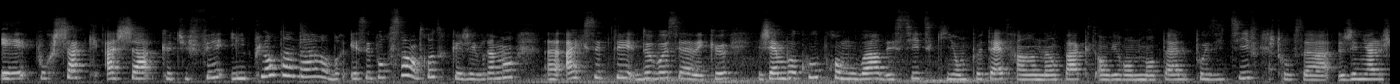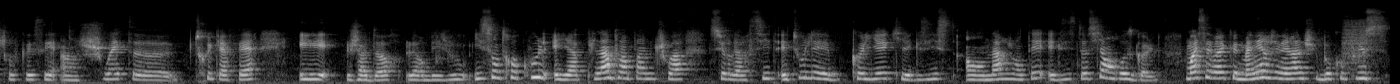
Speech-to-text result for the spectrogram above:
et pour chaque achat que tu fais, ils plantent un arbre et c'est pour ça entre autres que j'ai vraiment euh, accepté de bosser avec eux. J'aime beaucoup promouvoir des sites qui ont peut-être un impact environnemental positif. Je trouve ça génial, je trouve que c'est un chouette euh, truc à faire et j'adore leurs bijoux. Ils sont trop cool et il y a plein plein plein de choix sur leur site et tous les colliers qui existent en argenté existent aussi en rose gold. Moi c'est vrai que de manière générale je suis beaucoup plus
